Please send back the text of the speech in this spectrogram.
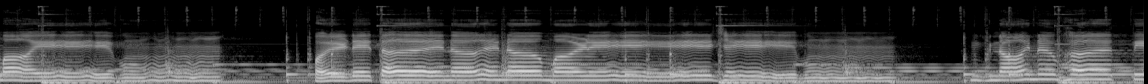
माएवूं पडे तन न मळे जेवू ज्ञान भक्ति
